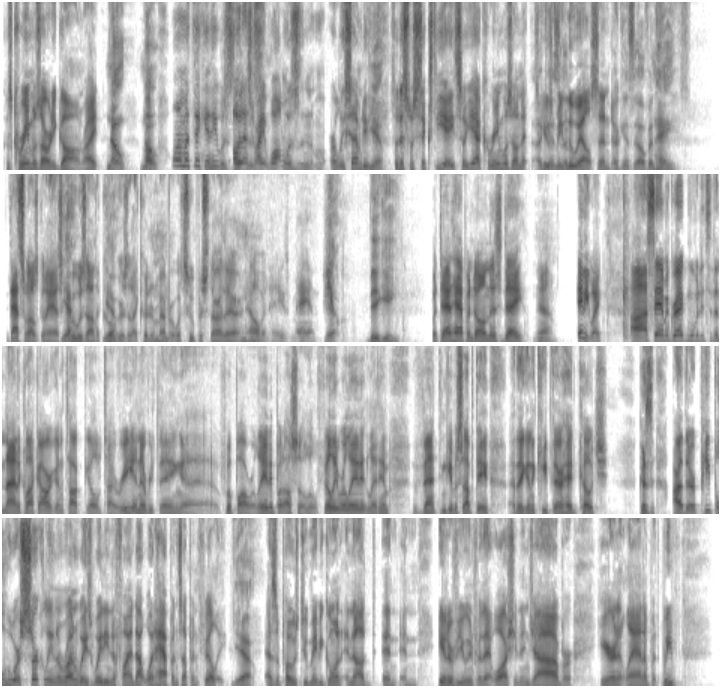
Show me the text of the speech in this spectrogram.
because Kareem was already gone, right? No, no. Well, am I thinking he was? This oh, that's this- right. Walton was in the early seventies. Yeah. So this was sixty eight. So yeah, Kareem was on. The, excuse Against me, Lou Alcindor. against Elvin Hayes. That's what I was going to ask. you. Yeah. Who was on the Yeah. Cougars that I couldn't remember? What superstar there? Elvin Hayes, man. Yeah, Big E. But that happened on this day. Mm-hmm. Yeah. Anyway, uh, Sam and Greg moving into the nine o'clock hour. Going to talk old Tyree and everything uh, football related, but also a little Philly related. Let him vent and give us an update. Are they going to keep their head coach? Because are there people who are circling the runways waiting to find out what happens up in Philly? Yeah. As opposed to maybe going and, uh, and, and interviewing for that Washington job or here in Atlanta. But we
